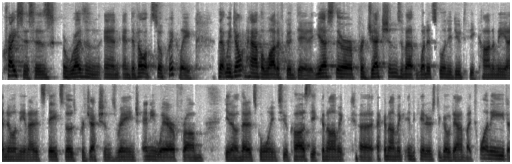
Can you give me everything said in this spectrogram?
crisis has arisen and, and developed so quickly that we don't have a lot of good data. Yes, there are projections about what it's going to do to the economy. I know in the United States, those projections range anywhere from you know, that it's going to cause the economic uh, economic indicators to go down by 20 to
